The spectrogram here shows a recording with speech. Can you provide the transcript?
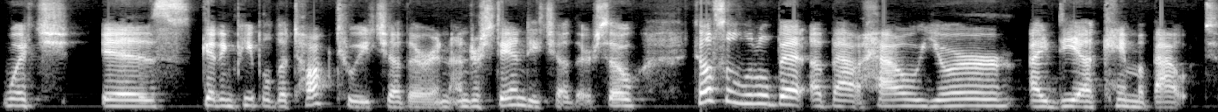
which is getting people to talk to each other and understand each other. So tell us a little bit about how your idea came about.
